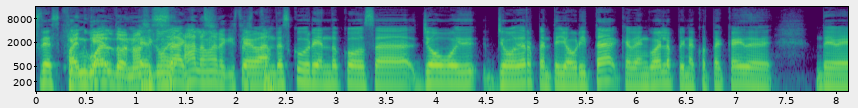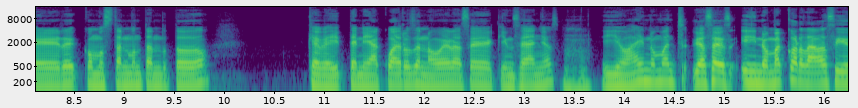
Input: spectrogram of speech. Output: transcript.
que- Find que- Waldo, ¿no? Así como de, ah, la madre, aquí está Que esto. van descubriendo cosas. Yo voy, yo de repente, yo ahorita que vengo de la pinacoteca y de, de ver cómo están montando todo, que ve- tenía cuadros de no ver hace 15 años, y yo, ay, no manches, ya sabes, y no me acordaba así de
